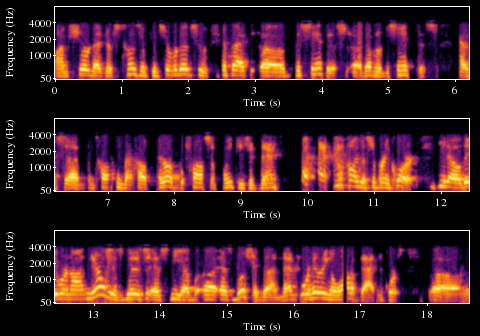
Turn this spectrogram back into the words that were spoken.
I'm sure that there's tons of conservatives who, in fact, uh, DeSantis, uh, Governor DeSantis, has uh, been talking about how terrible Trump's appointees have been on the Supreme Court. You know, they were not nearly as good as, as the uh, uh, as Bush had done. That we're hearing a lot of that, and of course, uh,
